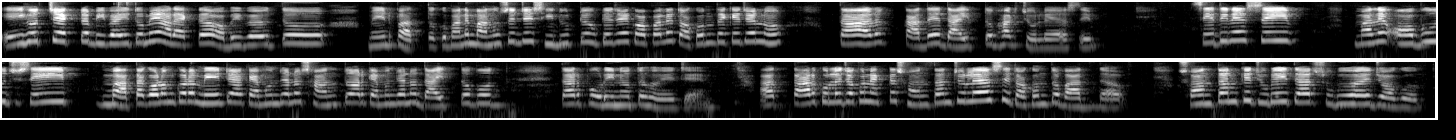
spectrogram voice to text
এই হচ্ছে একটা বিবাহিত মেয়ে আর একটা অবিবাহিত মেয়ের পার্থক্য। মানে মানুষের যে সিঁদুরটা উঠে যায় কপালে, তখন থেকে যেন তার কাঁধে দায়িত্বভার চলে আসে। সেদিনের সেই মানে অবুঝ সেই মাথা গরম করা মেয়েটা কেমন যেন শান্ত আর কেমন যেন দায়িত্ববোধ তার পরিণত হয়ে যায়। আর তার কোলে যখন একটা সন্তান চলে আসে, তখন তো বাদ দাও। সন্তানকে জুড়েই তার শুরু হয় জগৎ।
